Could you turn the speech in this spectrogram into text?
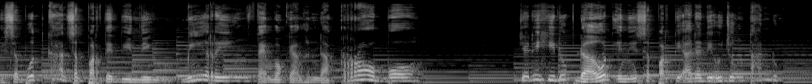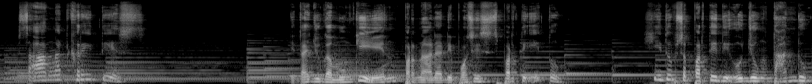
disebutkan seperti dinding miring, tembok yang hendak roboh. Jadi hidup Daud ini seperti ada di ujung tanduk, sangat kritis. Kita juga mungkin pernah ada di posisi seperti itu. Hidup seperti di ujung tanduk.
